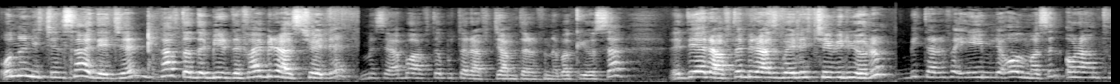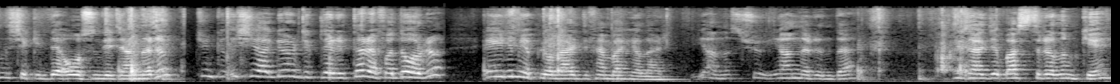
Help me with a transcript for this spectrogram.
Onun için sadece haftada bir defa biraz şöyle mesela bu hafta bu taraf cam tarafına bakıyorsa e, diğer hafta biraz böyle çeviriyorum. Bir tarafa eğimli olmasın orantılı şekilde olsun diye canlarım. Çünkü ışığa gördükleri tarafa doğru eğilim yapıyorlar difenbahyalar. Yalnız şu yanlarında güzelce bastıralım ki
